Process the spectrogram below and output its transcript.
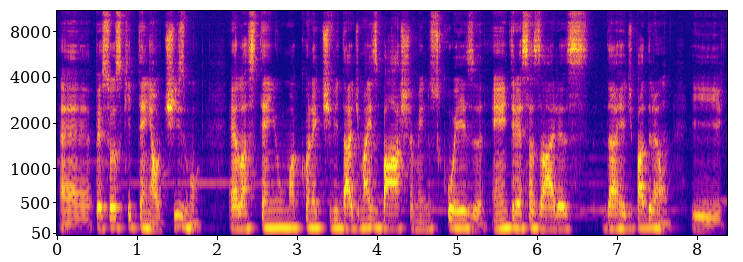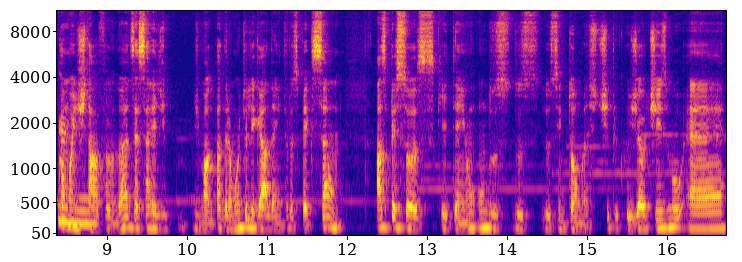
é, pessoas que têm autismo elas têm uma conectividade mais baixa, menos coesa entre essas áreas da rede padrão. E como uhum. a gente estava uhum. falando antes, essa rede de modo padrão muito ligada à introspecção, as pessoas que têm um, um dos, dos, dos sintomas típicos de autismo é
